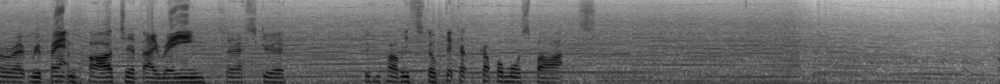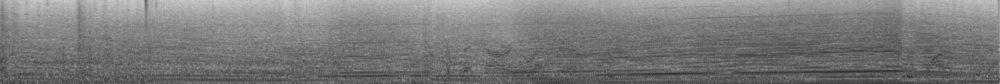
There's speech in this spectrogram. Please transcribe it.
Alright, we're back in positive Irene, so that's good. We can probably still pick up a couple more spots. That car is left now. One minute,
